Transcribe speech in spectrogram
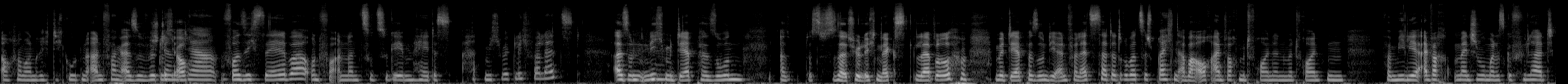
auch nochmal einen richtig guten Anfang. Also wirklich Stimmt, auch ja. vor sich selber und vor anderen zuzugeben, hey, das hat mich wirklich verletzt. Also nicht mit der Person, also das ist natürlich Next Level, mit der Person, die einen verletzt hat, darüber zu sprechen, aber auch einfach mit Freundinnen, mit Freunden, Familie, einfach Menschen, wo man das Gefühl hat,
